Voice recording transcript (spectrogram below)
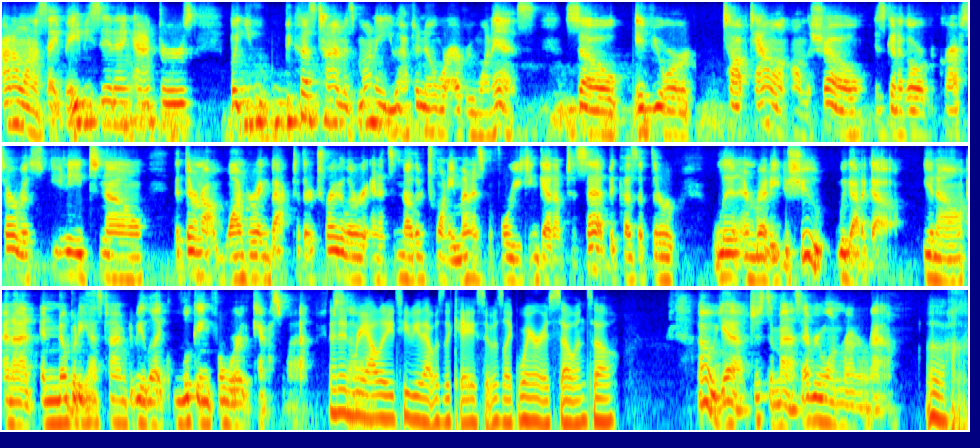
I don't want to say babysitting mm-hmm. actors, but you because time is money, you have to know where everyone is. So if your top talent on the show is going to go over to craft service, you need to know that they're not wandering back to their trailer and it's another 20 minutes before you can get them to set because if they're lit and ready to shoot, we got to go you know, and I and nobody has time to be like looking for where the cast went. And so. in reality TV, that was the case. It was like, where is so and so? Oh yeah, just a mess. Everyone running around. Ugh.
